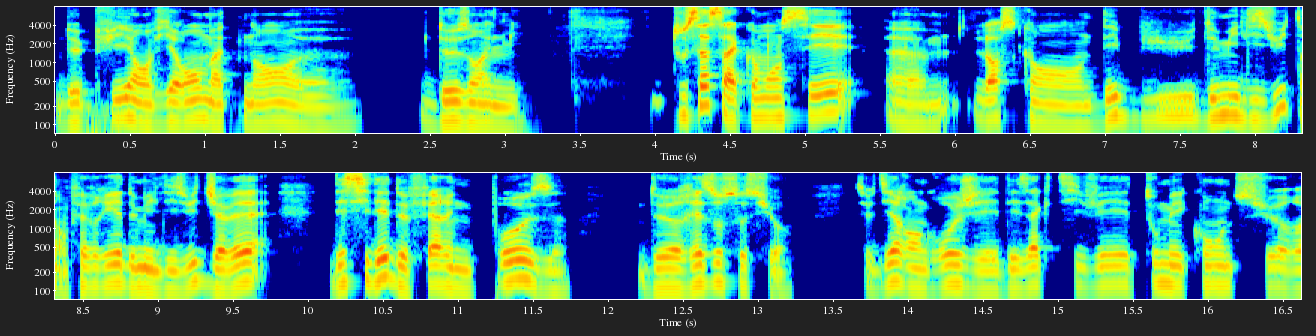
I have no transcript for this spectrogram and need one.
depuis environ maintenant, heu, 2 ans et demi. Tout ça, ça a commencé, lorsqu'en début 2018, en février 2018, j'avais décidé de faire une pause de réseaux sociaux. Ça veut dire, en gros, j'ai désactivé tous mes comptes sur,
